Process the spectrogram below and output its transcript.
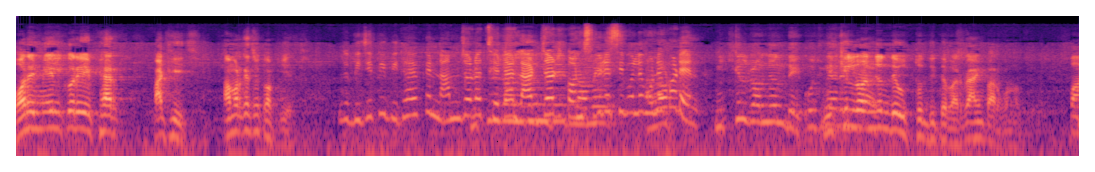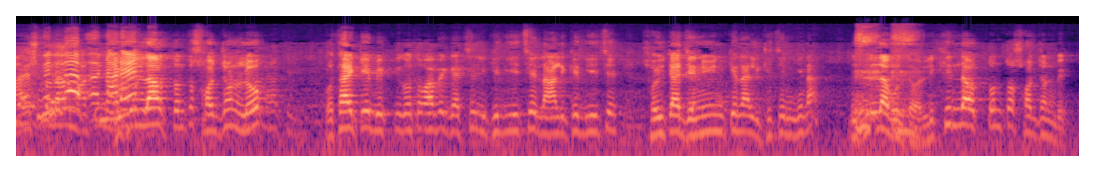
পরে মেল করে এফআইআর পাঠিয়েছে। আমার কাছে কপি আছে। বিজেপি বিধায়কের নাম জড়াচ্ছে এটা লার্জার কনস্পিরেসি বলে মনে করেন? নিখিল রঞ্জন দে নিখিল রঞ্জন দে উত্তর দিতে পারবে আমি পারব না। নারায়ণ? অত্যন্ত সজ্জন লোক। কোথায় কে ব্যক্তিগতভাবে গেছে লিখে দিয়েছে না লিখে দিয়েছে সইটা জেনুইন কিনা লিখেছেন কিনা নিখিলদা বলতে পারে লিখিনদা অত্যন্ত সজ্জন ব্যক্তি।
